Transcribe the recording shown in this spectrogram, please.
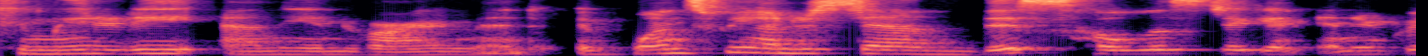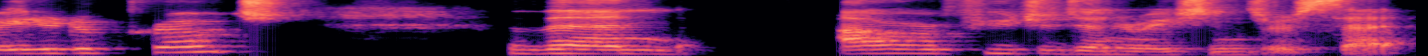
community, and the environment. If once we understand this holistic and integrated approach, then our future generations are set.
